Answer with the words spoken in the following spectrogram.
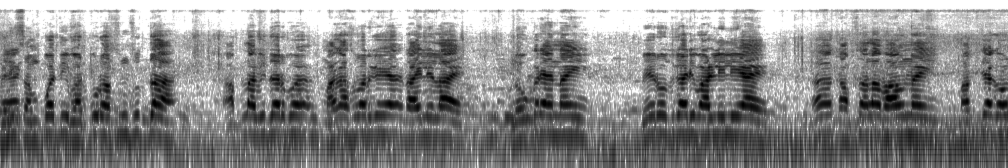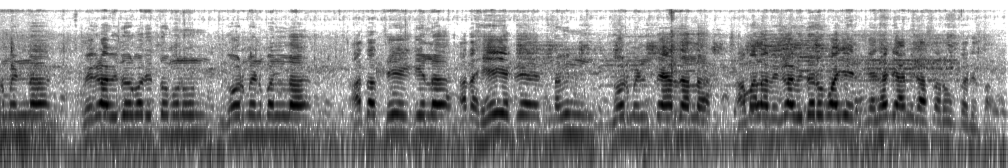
खनिज संपत्ती भरपूर असूनसुद्धा आपला विदर्भ मागासवर्गीय राहिलेला आहे. नोकऱ्या नाही बेरोजगारी वाढलेली आहे. कापसाला भाव नाही. मागच्या गव्हर्नमेंटनं वेगळा विदर्भ देतो म्हणून गव्हर्नमेंट बनलं. आता ते गेलं आता हे एक नवीन गव्हर्नमेंट तयार झालं. आम्हाला वेगळा विदर्भ पाहिजे यासाठी आम्ही रास्ता रोग करत आहोत.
